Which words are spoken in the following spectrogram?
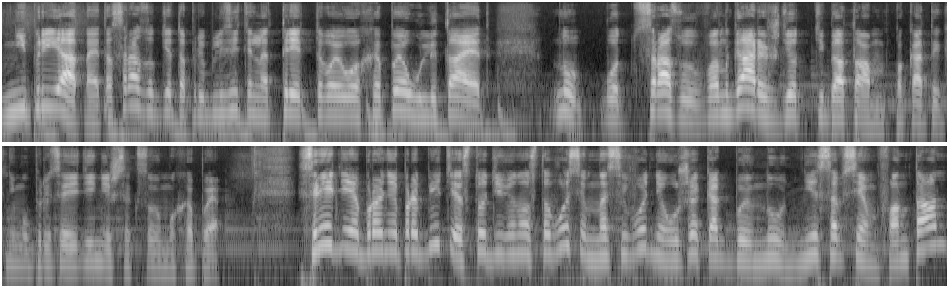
неприятно. Это сразу где-то приблизительно треть твоего хп улетает, ну, вот сразу в ангар и ждет тебя там, пока ты к нему присоединишься к своему хп. Среднее бронепробитие 198 на сегодня уже как бы, ну, не совсем фонтан,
